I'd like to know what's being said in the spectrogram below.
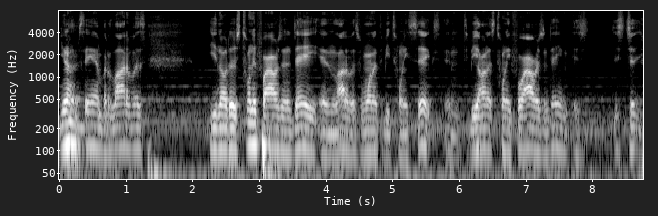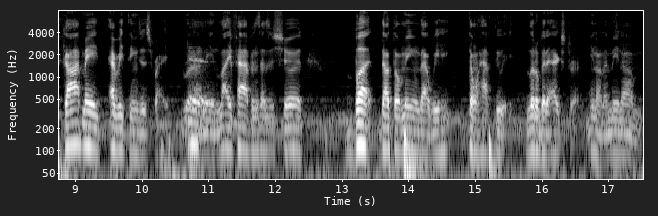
You know what I'm saying? But a lot of us, you know, there's 24 hours in a day, and a lot of us want it to be 26. And to be honest, 24 hours in a day is it's just God made everything just right. You know what I mean? Life happens as it should, but that don't mean that we don't have to do a little bit of extra. You know what I mean? Um,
